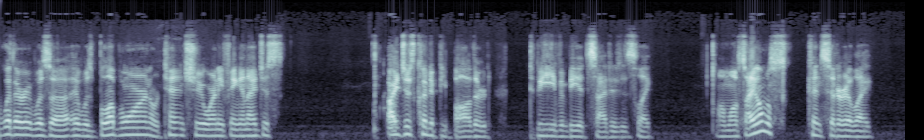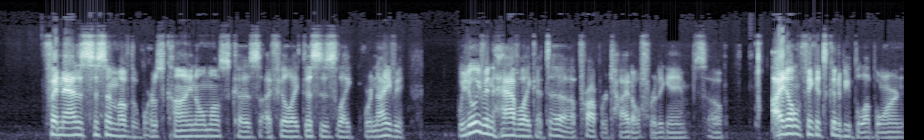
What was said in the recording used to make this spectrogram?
whether it was uh it was Bloodborne or Tenchu or anything and I just I just couldn't be bothered to be even be excited. It's like almost I almost consider it like fanaticism of the worst kind almost cuz I feel like this is like we're not even we don't even have like a, a proper title for the game. So I don't think it's going to be Bloodborne.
